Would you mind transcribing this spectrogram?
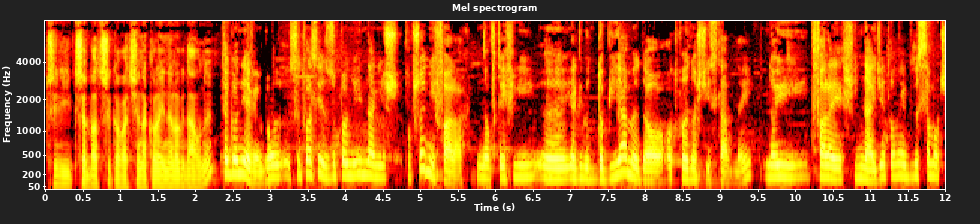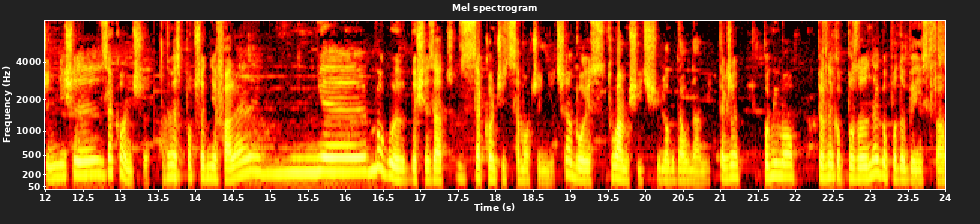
Czyli trzeba szykować się na kolejne lockdowny? Tego nie wiem, bo sytuacja jest zupełnie inna niż w poprzednich falach. No w tej chwili y, jak gdyby dobijamy do odporności stadnej, no i fala jak się znajdzie, to ona jak gdyby samoczynnie się zakończy. Natomiast poprzednie fale nie mogłyby się za zakończyć samoczynnie. Trzeba było je stłamsić lockdownami. Także pomimo pewnego pozornego podobieństwa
